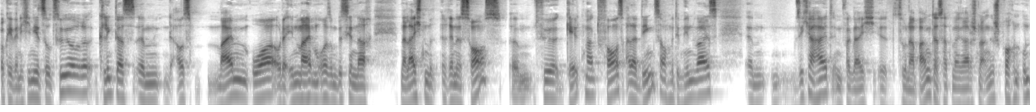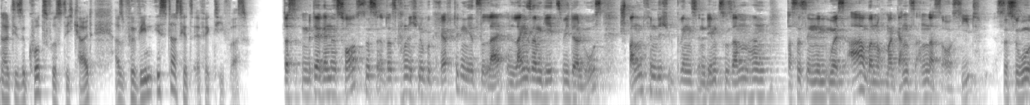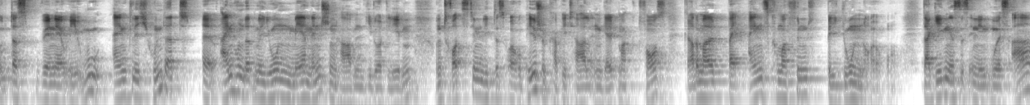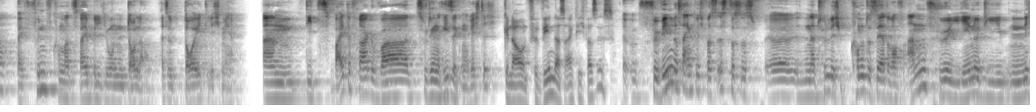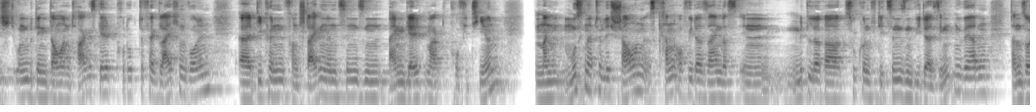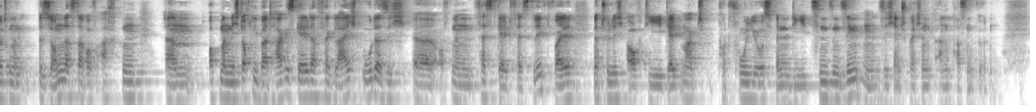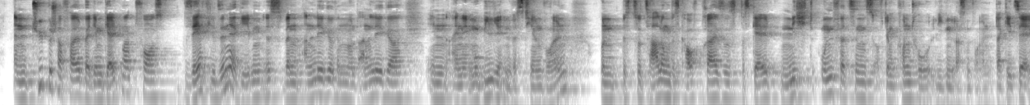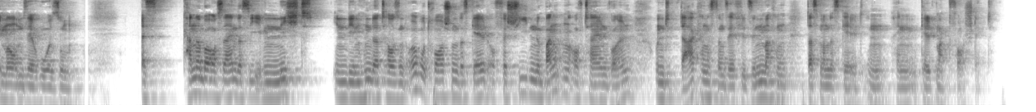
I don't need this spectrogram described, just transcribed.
Okay, wenn ich Ihnen jetzt so zuhöre, klingt das ähm, aus meinem Ohr oder in meinem Ohr so ein bisschen nach einer leichten Renaissance ähm, für Geldmarktfonds, allerdings auch mit dem Hinweis, ähm, Sicherheit im Vergleich äh, zu einer Bank, das hatten wir gerade schon angesprochen, und halt diese Kurzfristigkeit. Also für wen ist das jetzt effektiv was? Das mit der Renaissance, das, das kann ich nur bekräftigen. Jetzt langsam geht's wieder los. Spannend finde ich übrigens in dem Zusammenhang, dass es in den USA aber nochmal ganz anders aussieht. Es ist so, dass wir in der EU eigentlich 100, äh, 100 Millionen mehr Menschen haben, die dort leben. Und trotzdem liegt das europäische Kapital in Geldmarktfonds gerade mal bei 1,5 Billionen Euro. Dagegen ist es in den USA bei 5,2 Billionen Dollar, also deutlich mehr. Ähm, die zweite Frage war zu den Risiken, richtig? Genau, und für wen das eigentlich was ist? Äh, für wen das eigentlich was ist, das ist äh, natürlich kommt es sehr darauf an. Für jene, die nicht unbedingt dauernd Tagesgeldprodukte vergleichen wollen, äh, die können von steigenden Zinsen beim Geldmarkt profitieren. Man muss natürlich schauen, es kann auch wieder sein, dass in mittlerer Zukunft die Zinsen wieder sinken werden. Dann sollte man besonders darauf achten, ähm, ob man nicht doch lieber Tagesgelder vergleicht oder sich äh, auf ein Festgeld festlegt, weil natürlich auch die Geldmarktportfolios, wenn die Zinsen sinken, sich entsprechend anpassen würden. Ein typischer Fall, bei dem Geldmarktfonds sehr viel Sinn ergeben, ist, wenn Anlegerinnen und Anleger in eine Immobilie investieren wollen und bis zur Zahlung des Kaufpreises das Geld nicht unverzinst auf dem Konto liegen lassen wollen. Da geht es ja immer um sehr hohe Summen. Es kann aber auch sein, dass sie eben nicht in den 100.000 Euro Tranchen das Geld auf verschiedene Banken aufteilen wollen. Und da kann es dann sehr viel Sinn machen, dass man das Geld in einen Geldmarkt vorsteckt.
